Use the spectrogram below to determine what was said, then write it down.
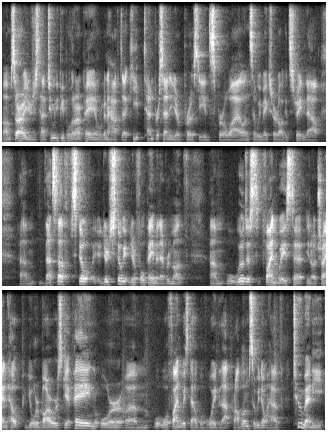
I'm sorry, you just have too many people that aren't paying. We're going to have to keep 10% of your proceeds for a while until we make sure it all gets straightened out. Um, that stuff still, you're still get your full payment every month. Um, we'll just find ways to, you know, try and help your borrowers get paying, or um, we'll find ways to help avoid that problem, so we don't have too many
